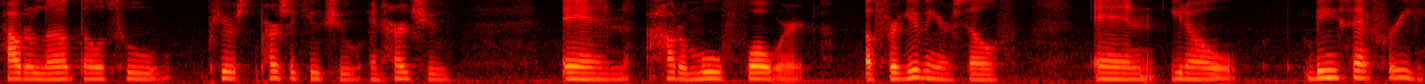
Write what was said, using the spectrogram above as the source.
how to love those who persecute you and hurt you, and how to move forward of forgiving yourself and, you know, being set free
